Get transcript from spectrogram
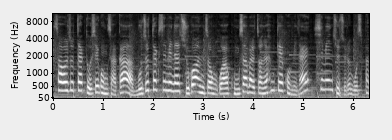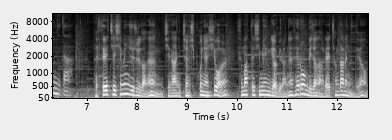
서울주택도시공사가 무주택 시민의 주거 안정과 공사 발전을 함께 고민할 시민주주를 모집합니다. SH 시민주주단은 지난 2019년 10월 스마트 시민기업이라는 새로운 비전 아래 창단했는데요.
